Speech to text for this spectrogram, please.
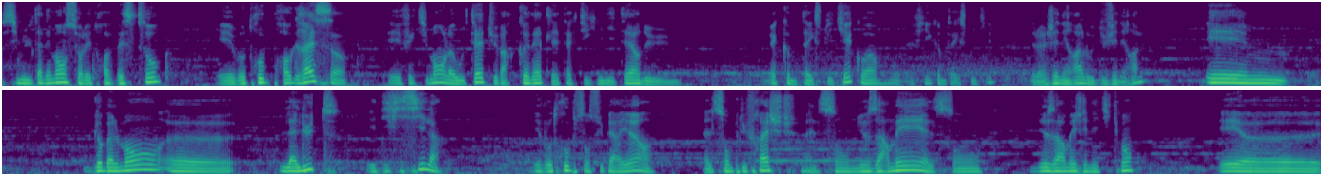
simultanément sur les trois vaisseaux. Et vos troupes progressent. Et effectivement, là où tu es, tu vas reconnaître les tactiques militaires du du mec comme tu as expliqué, quoi, ou de la fille comme tu as expliqué, de la générale ou du général. Et hum, globalement, la lutte est difficile, mais vos troupes sont supérieures. Elles sont plus fraîches, elles sont mieux armées, elles sont mieux armées génétiquement. Et, euh,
